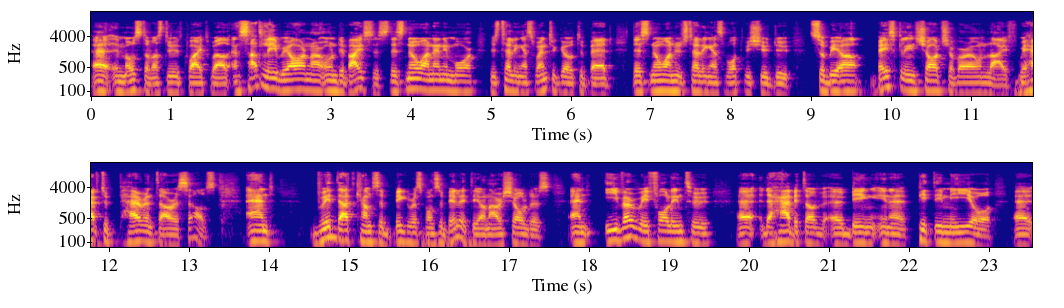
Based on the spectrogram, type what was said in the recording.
Uh, and most of us do it quite well. And suddenly we are on our own devices. There's no one anymore who's telling us when to go to bed. There's no one who's telling us what we should do. So we are basically in charge of our own life. We have to parent ourselves. And with that comes a big responsibility on our shoulders. And either we fall into uh, the habit of uh, being in a pity me or uh,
